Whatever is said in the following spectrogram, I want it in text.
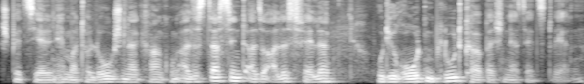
speziellen hämatologischen Erkrankungen. Also das sind also alles Fälle, wo die roten Blutkörperchen ersetzt werden.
